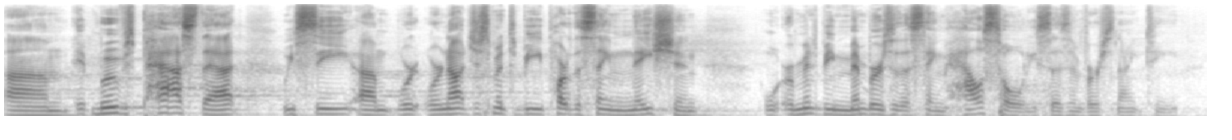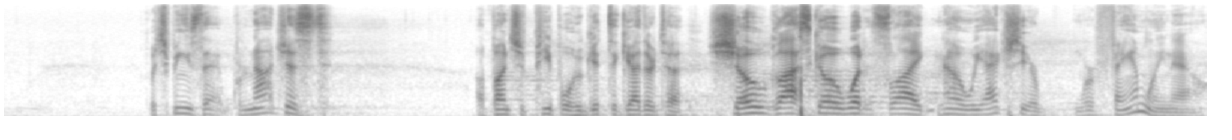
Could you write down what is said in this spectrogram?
Um, it moves past that. We see um, we're, we're not just meant to be part of the same nation, we're meant to be members of the same household, he says in verse 19. Which means that we're not just a bunch of people who get together to show Glasgow what it's like. No, we actually are we're family now.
